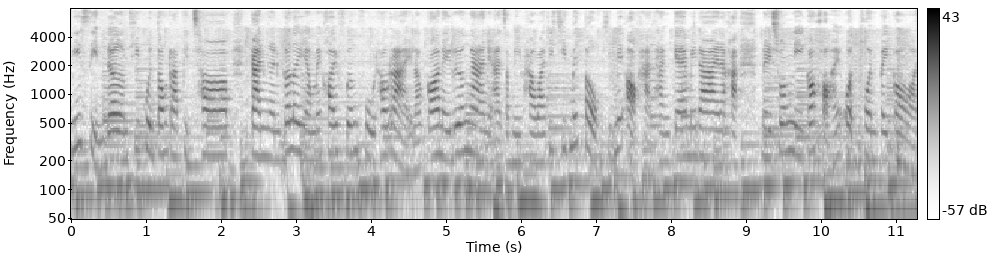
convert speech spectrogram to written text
หนี้สินเดิมที่คุณต้องรับผิดชอบ การเงินก็เลยยังไม่ค่อยเฟื่องฟูเท่าไหร่ แล้วก็ในเรื่องงานเนี่ยอาจจะมีภาวะที่คิดไม่ตก คิดไม่ออกหาทางแก้ไม่ได้นะคะ ในช่วงนี้ก็ขอให้อดทนไปก่อน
